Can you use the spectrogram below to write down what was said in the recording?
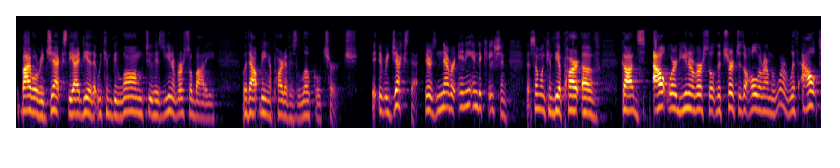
The Bible rejects the idea that we can belong to his universal body without being a part of his local church. It, it rejects that. There's never any indication that someone can be a part of God's outward universal, the church as a whole around the world, without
